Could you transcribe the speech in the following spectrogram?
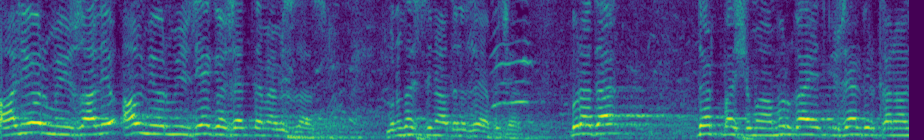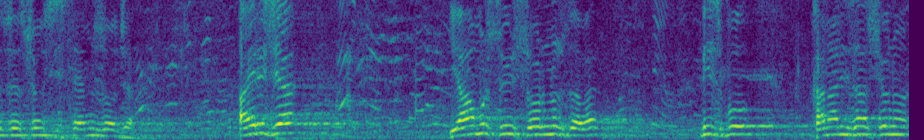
alıyor muyuz, alıyor, almıyor muyuz diye gözetlememiz lazım. Bunu da sizin adınıza yapacağım. Burada dört başı mamur gayet güzel bir kanalizasyon sistemimiz olacak. Ayrıca yağmur suyu sorunuz da var. Biz bu kanalizasyonu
